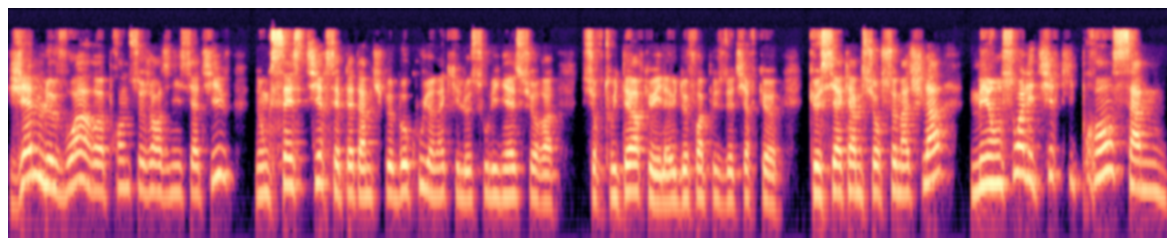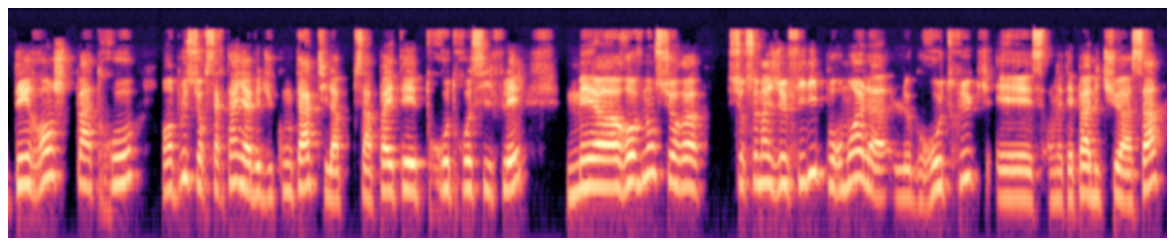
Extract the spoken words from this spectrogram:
j'aime le voir euh, prendre ce genre d'initiative. Donc 16 tirs, c'est peut-être un petit peu beaucoup. Il y en a qui le soulignaient sur, euh, Twitter, qu'il a eu deux fois plus de tirs que, Siakam sur ce match-là. Mais en soi, les tirs qu'il prend, ça ne me dérange pas trop. En plus, sur certains, il y avait du contact. Il ça n'a pas été trop, trop sifflé. Mais euh, revenons sur, ce match de Philly. Pour moi, le gros truc, et on n'était pas habitué à ça,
